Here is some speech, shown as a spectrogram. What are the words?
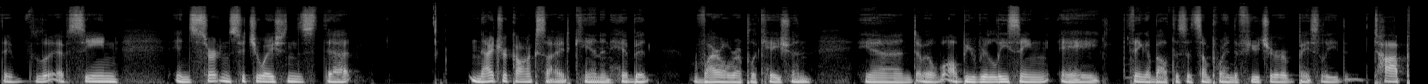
They've have seen in certain situations that nitric oxide can inhibit viral replication. And I'll, be releasing a thing about this at some point in the future, basically, top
